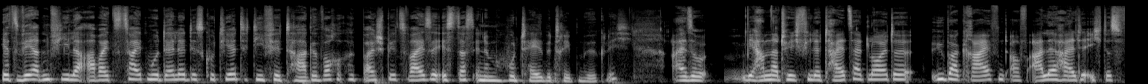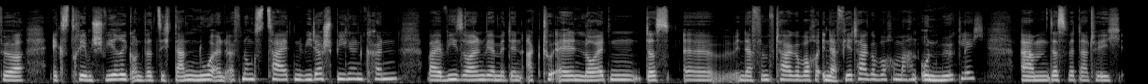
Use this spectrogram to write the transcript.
Jetzt werden viele Arbeitszeitmodelle diskutiert, die für Tage Tagewoche beispielsweise. Ist das in einem Hotelbetrieb möglich? Also wir haben natürlich viele Teilzeitleute. Übergreifend auf alle halte ich das für extrem schwierig und wird sich dann nur in Öffnungszeiten widerspiegeln können. Weil wie sollen wir mit den aktuellen Leuten das äh, in der Fünf-Tage-Woche, in der Vier-Tage-Woche machen? Unmöglich. Ähm, das wird natürlich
